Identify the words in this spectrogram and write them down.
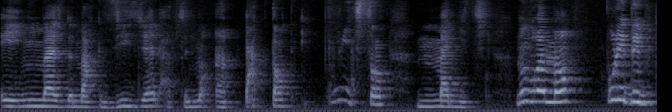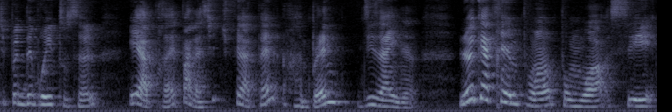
et une image de marque visuelle absolument impactante et puissante, magnétique. Donc vraiment, pour les débuts, tu peux te débrouiller tout seul. Et après, par la suite, tu fais appel à un brand designer. Le quatrième point, pour moi, c'est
